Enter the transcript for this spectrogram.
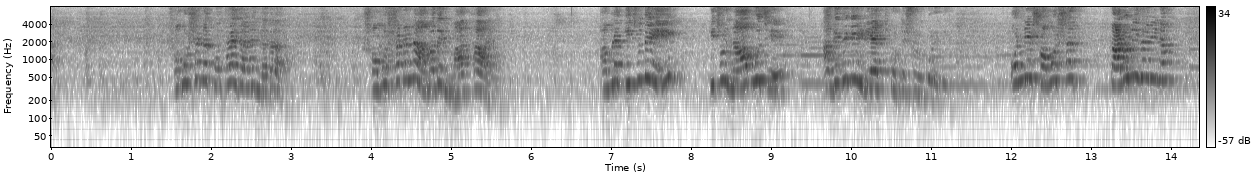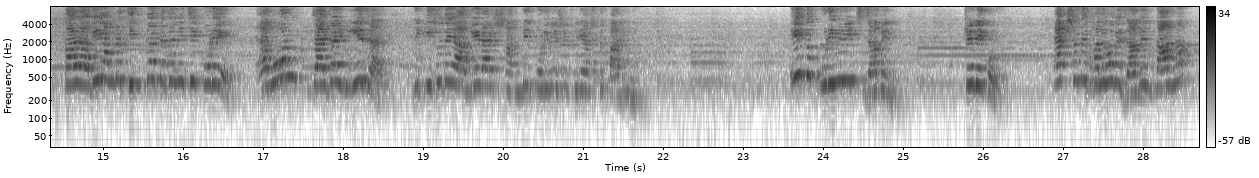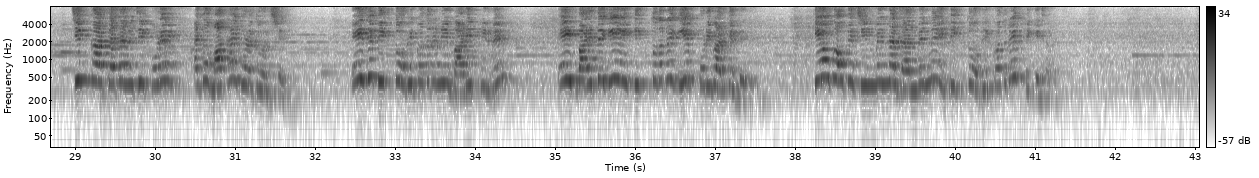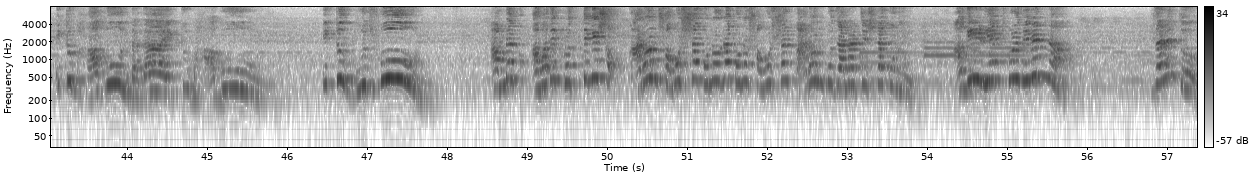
সমস্যাটা কোথায় জানেন দাদা? সমস্যাটা না আমাদের মাথায়। আমরা কিছুতেই কিছু না বুঝে আগে থেকেই রিয়্যাক্ট করতে শুরু করে দিই। অন্যের সমস্যার কারণই জানি না। তার আগেই আমরা চিৎকার, চেঁচামেচি করে এমন জায়গায় নিয়ে যাই যে কিছুতেই আগের আর শান্তির পরিবেশে ফিরে আসতে পারি না। এই তো কুড়ি মিনিট যাবেন ট্রেনে করে। একসাথে ভালোভাবে যাবেন তা না, চিৎকার, চেঁচামেচি করে একদম মাথায় করে তুলছেন। এই যে তিক্ত অভিজ্ঞতাটা নিয়ে বাড়ি ফিরবেন, এই বাড়িতে গিয়ে এই তিক্ততাটা গিয়ে পরিবারকে দেবেন। কেউ কাউকে চিনবেন না, জানবেন না, এই তিক্ত অভিজ্ঞতাটাই থেকে যাবে। ভাবুন, দাদা, একটু ভাবুন, একটু বুঝুন। আমরা আমাদের প্রত্যেকের কারণ সমস্যা কোনো না কোনো সমস্যার কারণ জানার চেষ্টা করুন। আগেই রিয়াক্ট করে দেবেন না। জানেন তো,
